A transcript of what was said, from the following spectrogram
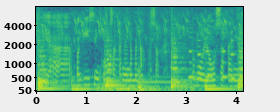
Kaya pagising ko, saka na naman ako sa tumulong sa kanya.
